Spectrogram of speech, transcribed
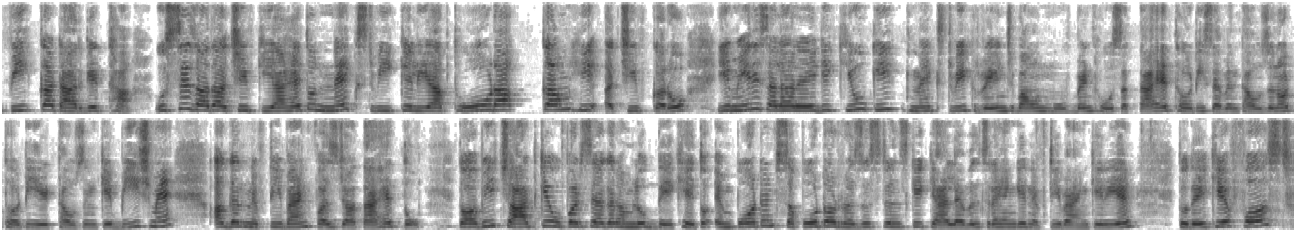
वीक का टारगेट था, उससे ज़्यादा अचीव किया है तो नेक्स्ट वीक के लिए आप थोड़ा कम ही अचीव करो। ये मेरी सलाह रहेगी क्योंकि next week range bound movement हो सकता है थर्टी सेवन थाउज़ेंड और थर्टी एट थाउज़ेंड के बीच में अगर निफ्टी बैंक फंस जाता है तो। तो अभी चार्ट के ऊपर से अगर हम लोग देखें तो इंपॉर्टेंट सपोर्ट और रेजिस्टेंस के क्या लेवल्स रहेंगे निफ्टी बैंक के लिए? तो देखिए फ़र्स्ट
